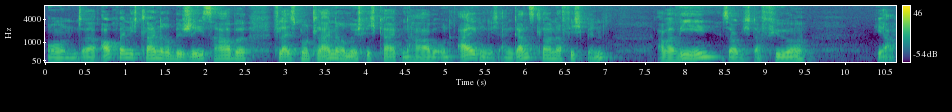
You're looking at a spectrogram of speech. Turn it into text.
Und äh, auch wenn ich kleinere Budgets habe, vielleicht nur kleinere Möglichkeiten habe und eigentlich ein ganz kleiner Fisch bin, aber wie sorge ich dafür, ja,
